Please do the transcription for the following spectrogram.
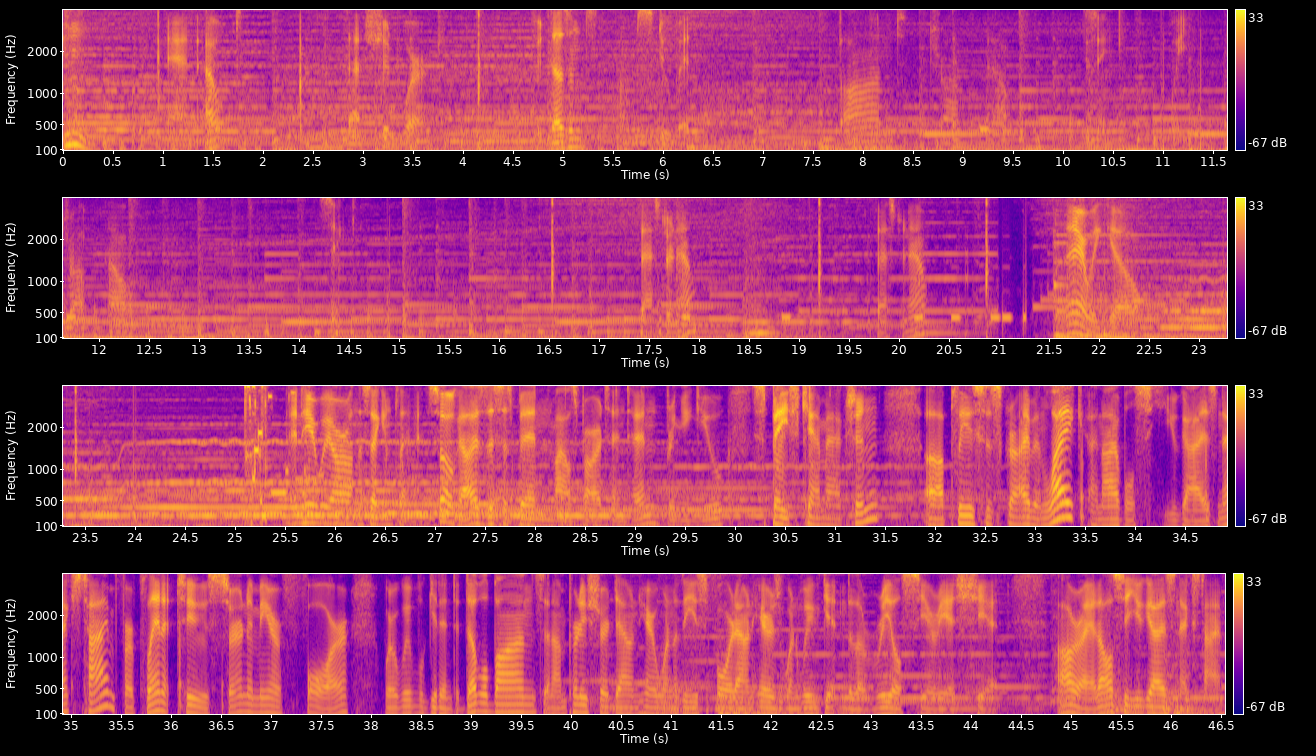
and out. That should work. If it doesn't, I'm stupid. Bond, drop out, Sync. wait, drop out, sync. Faster now. Faster now. There we go. And here we are on the second planet. So guys, this has been MilesPrower1010 bringing you SpaceChem action. Uh, please subscribe and like, and I will see you guys next time for Planet 2 Sernimir 4, where we will get into double bonds, and I'm pretty sure down here, one of these four down here is when we get into the real serious shit. Alright, I'll see you guys next time.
